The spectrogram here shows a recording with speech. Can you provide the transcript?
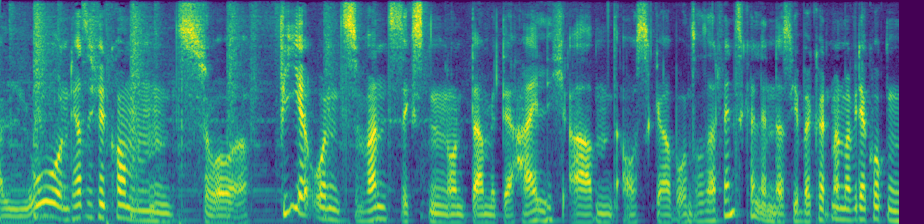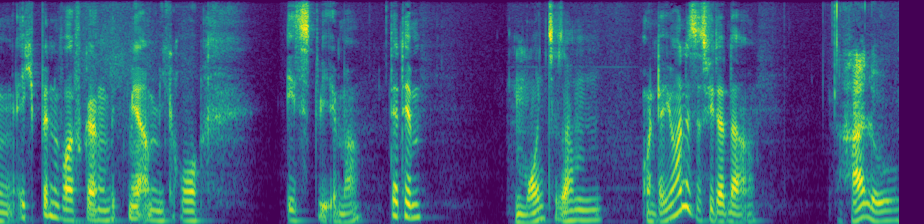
Hallo und herzlich willkommen zur 24. und damit der Heiligabend-Ausgabe unseres Adventskalenders. Hierbei könnte man mal wieder gucken. Ich bin Wolfgang, mit mir am Mikro ist wie immer der Tim. Moin zusammen. Und der Johannes ist wieder da. Hallo.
